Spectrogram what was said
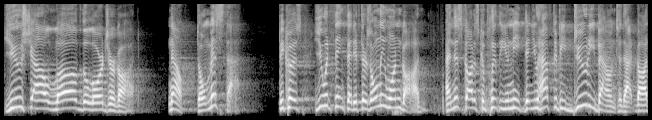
You shall love the Lord your God. Now, don't miss that because you would think that if there's only one God, and this God is completely unique, then you have to be duty bound to that God.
